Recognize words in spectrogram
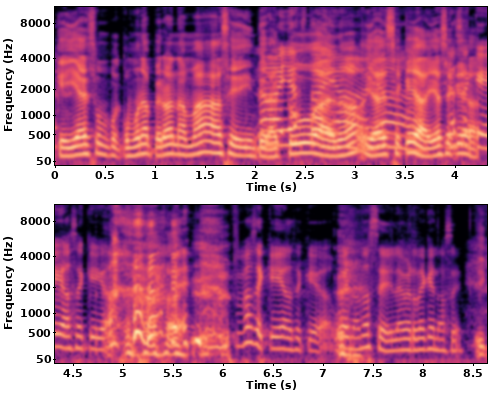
que, ya es como una peruana más, se interactúa, ¿no? Ya, se queda, ya se queda. se queda, se queda. FIFA se queda, se queda. Bueno, no sé, la verdad que no sé. ¿Y,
